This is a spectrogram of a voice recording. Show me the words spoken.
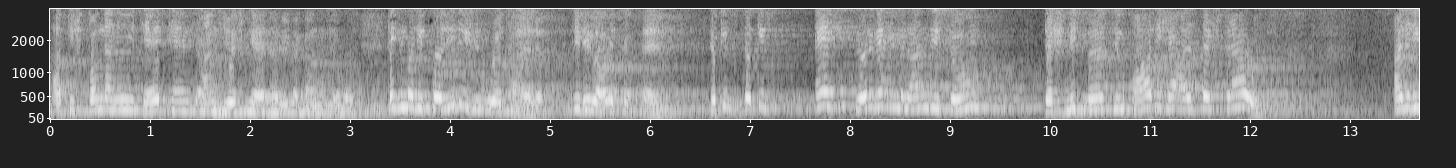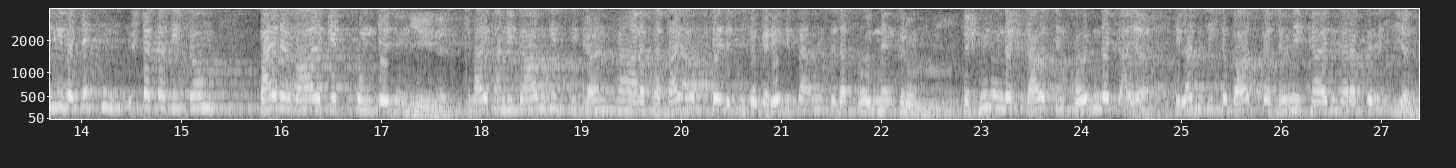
auf die Spontaneität kämpft an, Hirschkäfer, Übergang und sowas. Denken mal die politischen Urteile, die die Leute so fällen. Da gibt's, da gibt's echt Bürger im Land, die sagen, der Schmidt war sympathischer als der Strauß. Also die übersetzen, statt dass sie sagen, bei der Wahl geht es um das und jenes. Zwei Kandidaten gibt es, die können für eine Partei aufgestellt, das ist so geredet bei uns, das hat folgenden Grund. Der Schmidt und der Strauß sind folgende Geier. Die lassen sich sogar als Persönlichkeiten charakterisieren.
